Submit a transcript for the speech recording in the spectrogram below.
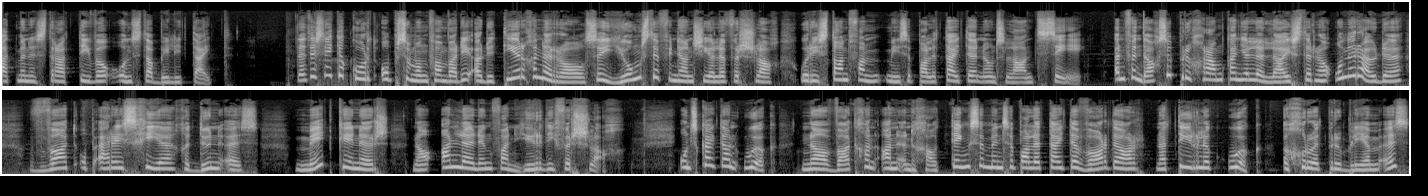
administratiewe onstabiliteit. Dit is net 'n kort opsomming van wat die ouditeur-generaal se jongste finansiële verslag oor die stand van munisipaliteite in ons land sê. In vandag se program kan jy luister na onderhoude wat op RSG gedoen is met kenners na aanleiding van hierdie verslag. Ons kyk dan ook na wat gaan aan in Gautengse munisipaliteite waar daar natuurlik ook 'n groot probleem is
